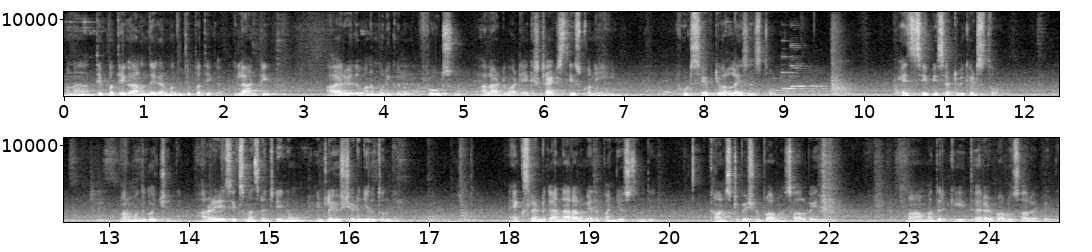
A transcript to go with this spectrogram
మన తిప్పతీగ ఆనందే గారి మంది తిప్పతీగ ఇలాంటి ఆయుర్వేద వనమూలికలు ఫ్రూట్స్ అలాంటి వాటి ఎక్స్ట్రాక్ట్స్ తీసుకొని ఫుడ్ సేఫ్టీ వాళ్ళ లైసెన్స్తో హెచ్సిపి సర్టిఫికేట్స్తో మన ముందుకు వచ్చింది. ఆల్రెడీ సిక్స్ మంత్స్ నుంచి నేను ఇంట్లో యూస్ చేయడం జరుగుతుంది. ఎక్సలెంట్గా నరాల మీద పనిచేస్తుంది. కాన్స్టిపేషన్ ప్రాబ్లమ్ సాల్వ్ అయింది. మా మదర్కి థైరాయిడ్ ప్రాబ్లమ్ సాల్వ్ అయిపోయింది.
